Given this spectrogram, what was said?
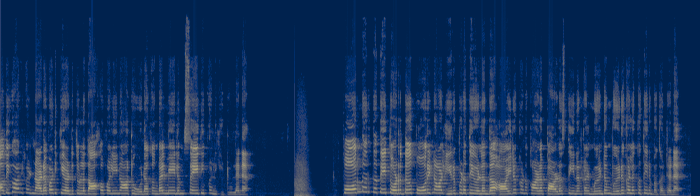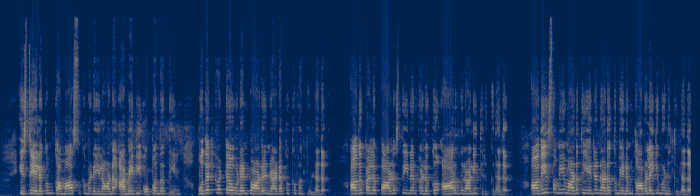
அதிகாரிகள் நடவடிக்கை எடுத்துள்ளதாக வெளிநாட்டு ஊடகங்கள் மேலும் செய்தி வெளியிட்டுள்ளன. போர் நிறுத்தத்தை தொடர்ந்து போரினால் இருப்பிடத்தை இழந்த ஆயிரக்கணக்கான பாலஸ்தீனர்கள் மீண்டும் வீடுகளுக்கு திரும்புகின்றனர். இஸ்ரேலுக்கும் கமாஸுக்கும் இடையிலான அமைதி ஒப்பந்தத்தின் முதற்கட்ட உடன்பாடு நடப்புக்கு வந்துள்ளது. அது பல பாலஸ்தீனர்களுக்கு ஆறுதல் அளித்திருக்கிறது. அதே சமயம் அடுத்து என்ன நடக்கும் எனும் கவலையும் அளித்துள்ளது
